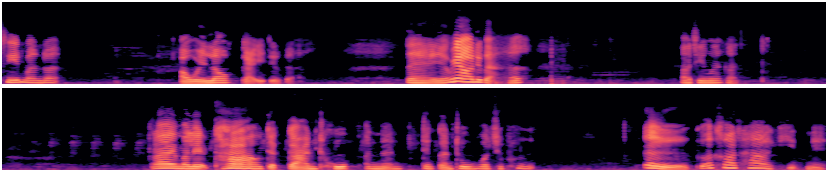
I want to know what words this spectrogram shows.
ซีดมันด้วย เอาไว้ลอกไก่ดีกว่า แต่ยังไม่เอาดีกว่าเฮ้เอาทิ้งไว้ก่อนได้เมล็ดข้าวจากการทุบอันนั้นจากการทุบวัชพืช เออ ก็เข้าท่าคิดเนี่ย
